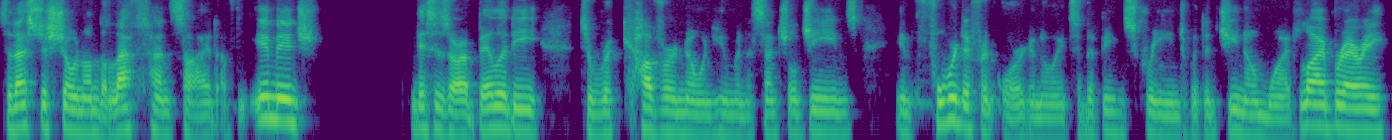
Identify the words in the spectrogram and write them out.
So that's just shown on the left-hand side of the image. This is our ability to recover known human essential genes in four different organoids that have been screened with a genome-wide library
